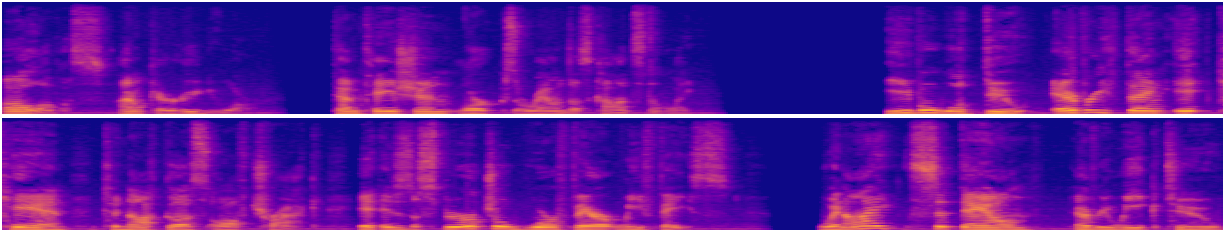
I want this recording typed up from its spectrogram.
All of us. I don't care who you are. Temptation lurks around us constantly. Evil will do everything it can to knock us off track. It is the spiritual warfare we face. When I sit down every week to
